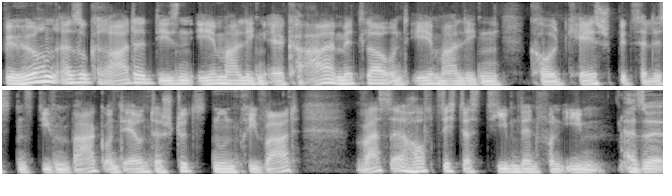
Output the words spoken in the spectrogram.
Wir hören also gerade diesen ehemaligen LKA-Ermittler und ehemaligen Cold Case-Spezialisten Stephen Bark und er unterstützt nun privat. Was erhofft sich das Team denn von ihm? Also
